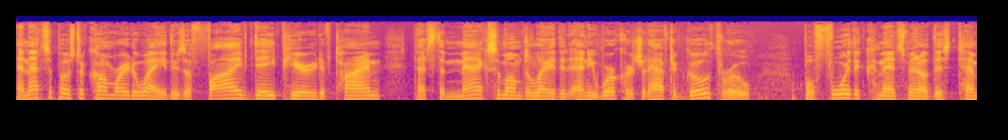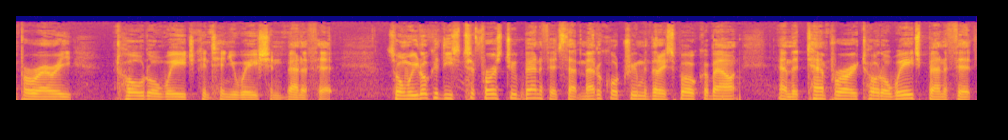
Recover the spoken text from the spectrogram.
And that's supposed to come right away. There's a five day period of time. That's the maximum delay that any worker should have to go through before the commencement of this temporary total wage continuation benefit. So when we look at these first two benefits, that medical treatment that I spoke about and the temporary total wage benefit,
